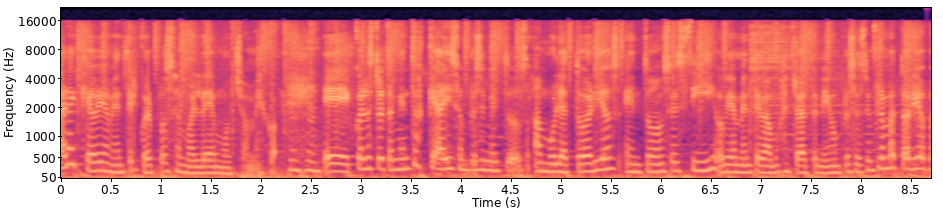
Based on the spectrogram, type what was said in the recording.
para que obviamente el cuerpo se moldee mucho mejor. Eh, con los tratamientos que hay son procedimientos ambulatorios, entonces sí, obviamente vamos a entrar también en un proceso inflamatorio,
